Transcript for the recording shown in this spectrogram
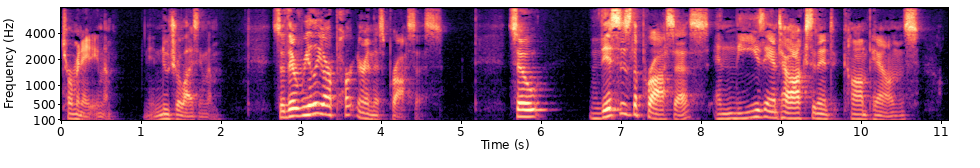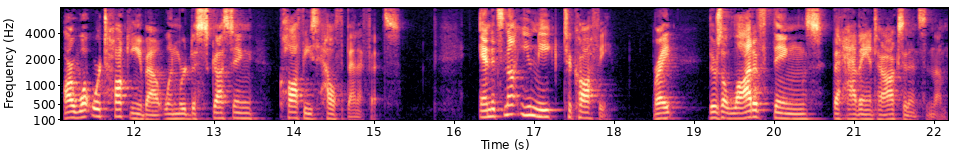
terminating them, neutralizing them. So they're really our partner in this process. So this is the process, and these antioxidant compounds are what we're talking about when we're discussing coffee's health benefits. And it's not unique to coffee, right? There's a lot of things that have antioxidants in them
